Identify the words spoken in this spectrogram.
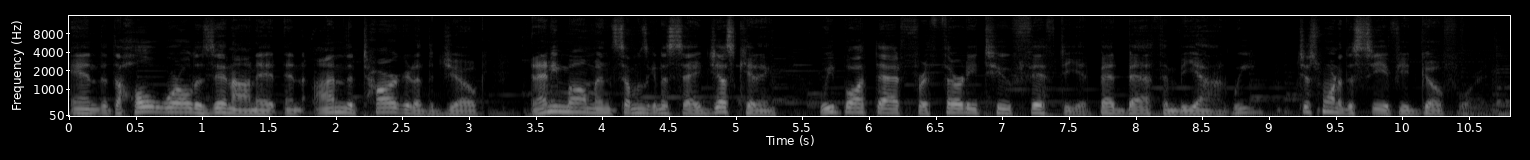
and that the whole world is in on it and I'm the target of the joke. At any moment, someone's going to say, "Just kidding. We bought that for 32.50 at Bed Bath and Beyond. We just wanted to see if you'd go for it."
